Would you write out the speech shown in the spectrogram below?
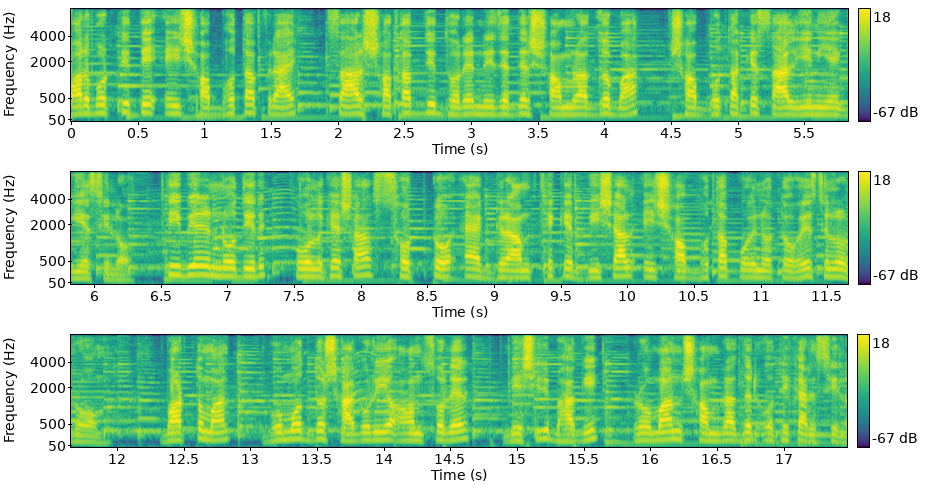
পরবর্তীতে এই সভ্যতা প্রায় চার শতাব্দী ধরে নিজেদের সাম্রাজ্য বা সভ্যতাকে চালিয়ে নিয়ে গিয়েছিল। তিবের নদীর কোলঘেঁষা ছোট্ট এক গ্রাম থেকে বিশাল এই সভ্যতা পরিণত হয়েছিল রোম। বর্তমান ভূমধ্য সাগরীয় অঞ্চলের বেশিরভাগই রোমান সাম্রাজ্যের অধিকার ছিল।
